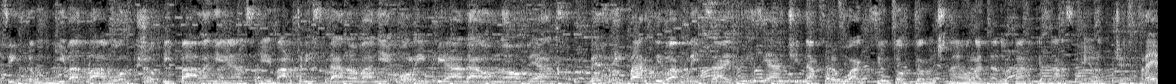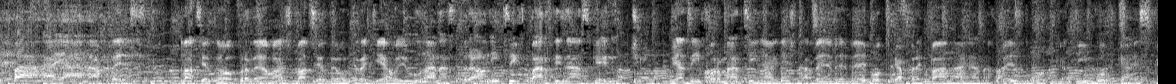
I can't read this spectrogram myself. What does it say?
Strelníci, k tomu divadlá, workshopy, pálenie janskej vatry, stanovanie, olimpiáda a o mnoho viac. Bez partiu a príď sa aj vyziančiť na prvú akciu tohto ročného leta do partizánskej Lubče. Prepána Jana Fest 21. až 23. júna na Strelnici v partizánskej Lubči. Viac informácií nájdeš na www.prepánajanafest.team.sk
